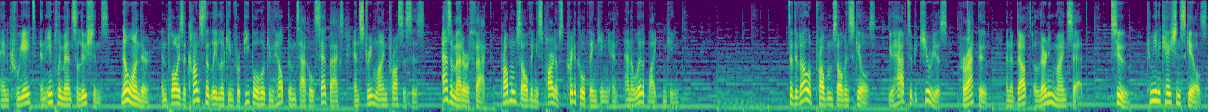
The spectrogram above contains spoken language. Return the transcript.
and create and implement solutions. No wonder employees are constantly looking for people who can help them tackle setbacks and streamline processes. As a matter of fact, problem solving is part of critical thinking and analytical thinking. To develop problem solving skills, you have to be curious, proactive, and adopt a learning mindset. 2. Communication skills.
